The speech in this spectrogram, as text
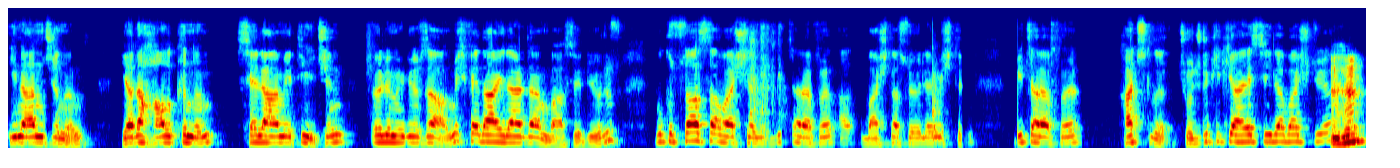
inancının ya da halkının selameti için ölümü göze almış fedailerden bahsediyoruz. Bu kutsal savaşın bir tarafı başta söylemiştim. Bir tarafı Haçlı çocuk hikayesiyle başlıyor. Hı hı.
